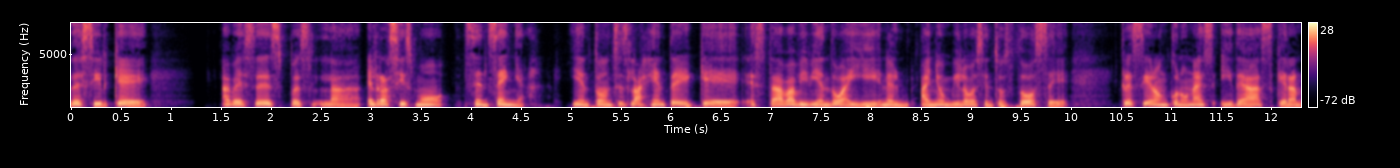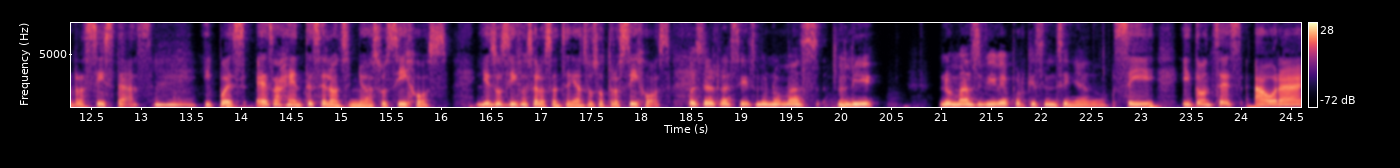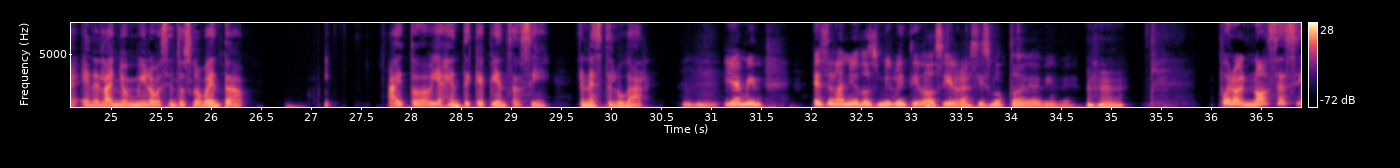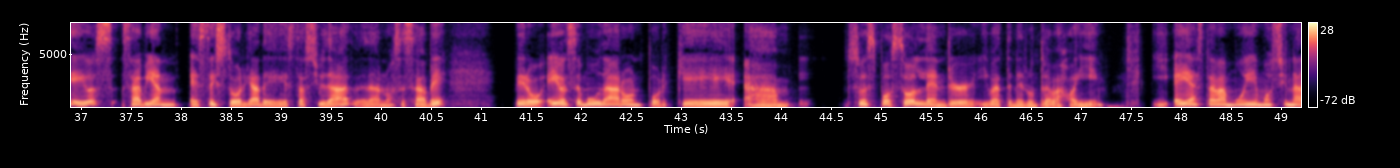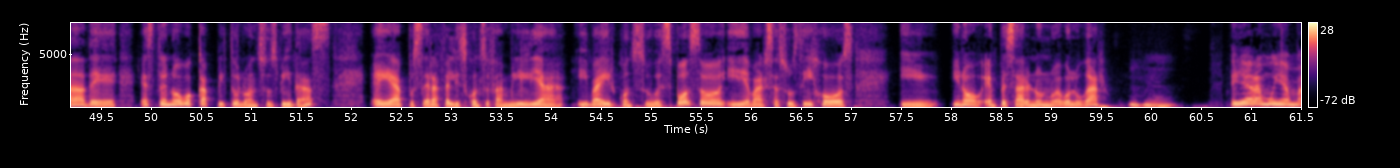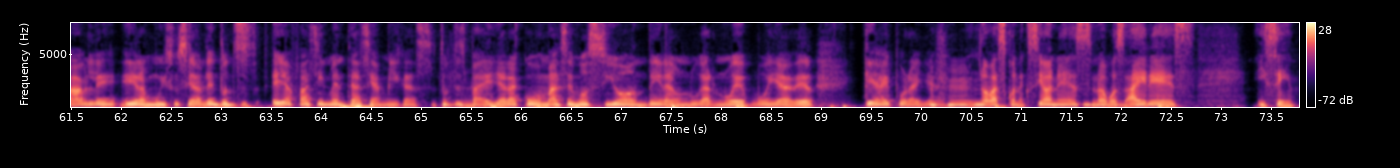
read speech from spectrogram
decir que a veces, pues, la, el racismo se enseña. Y entonces la gente que estaba viviendo allí en el año 1912 crecieron con unas ideas que eran racistas. Y pues esa gente se lo enseñó a sus hijos. Y esos hijos se los enseñan a sus otros hijos. Pues el racismo nomás, li- nomás vive porque es enseñado. Sí, entonces ahora en el año 1990 hay todavía gente que piensa así en este lugar. Y I mean, es el año 2022 y el racismo todavía vive. Pero no sé si ellos sabían esta historia de esta ciudad, ¿verdad? No se sabe. Pero ellos se mudaron porque am, su esposo Lender iba a tener un trabajo allí. Y ella estaba muy emocionada de este nuevo capítulo en sus vidas. Ella pues era feliz con su familia, iba a ir con su esposo y llevarse a sus hijos y, you know, empezar en un nuevo lugar. Ella era muy amable, ella era muy sociable, entonces ella fácilmente hacía amigas. Entonces para ella era como más emoción de ir a un lugar nuevo y a ver qué hay por allá. Nuevas conexiones, nuevos aires. Y sí.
